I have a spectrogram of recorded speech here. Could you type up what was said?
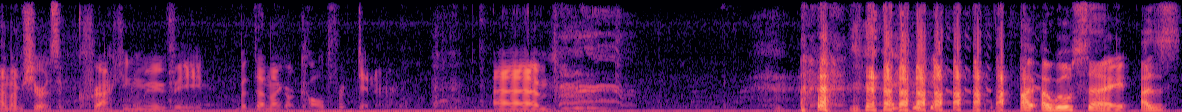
and I'm sure it's a cracking movie, but then I got called for dinner. Um, I, I will say, as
